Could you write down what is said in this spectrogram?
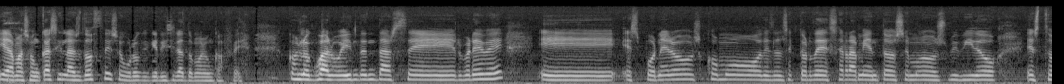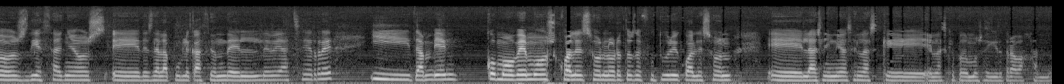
y además son casi las 12 y seguro que queréis ir a tomar un café. Con lo cual voy a intentar ser breve, eh, exponeros cómo desde el sector de cerramientos hemos vivido estos 10 años eh, desde la publicación del DBHR y también cómo vemos cuáles son los retos de futuro y cuáles son eh, las líneas en las, que, en las que podemos seguir trabajando.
